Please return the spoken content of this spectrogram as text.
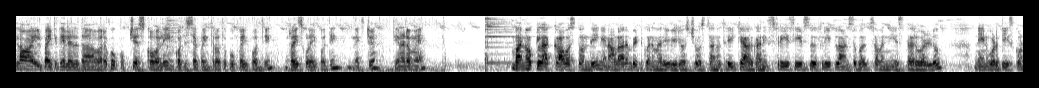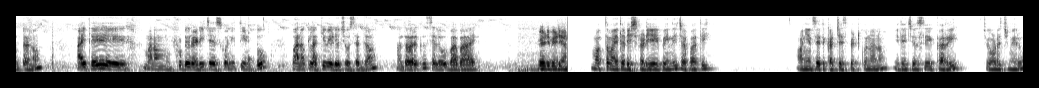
ఇలా ఆయిల్ పైకి తెలియదా వరకు కుక్ చేసుకోవాలి. ఇంకొద్దిసేపు అయిన తర్వాత కుక్ అయిపోద్ది. రైస్ కూడా అయిపోద్ది. నెక్స్ట్ తినడమే. వన్ ఓ క్లాక్ కావస్తుంది. నేను అలారం పెట్టుకుని మరీ వీడియోస్ చూస్తాను. Three K organics free seeds free plants bulbs అవన్నీ ఇస్తారు వాళ్ళు. నేను కూడా తీసుకుంటాను. అయితే మనం ఫుడ్ రెడీ చేసుకొని తింటూ వన్ ఓ క్లాక్కి వీడియో చూసేద్దాం. అంతవరకు సెలవు బాబాయ్ వేడి వేడి మొత్తం అయితే డిష్ రెడీ అయిపోయింది. చపాతి ఆనియన్స్ అయితే కట్ చేసి పెట్టుకున్నాను. ఇది వచ్చేసి కర్రీ చూడొచ్చు మీరు.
